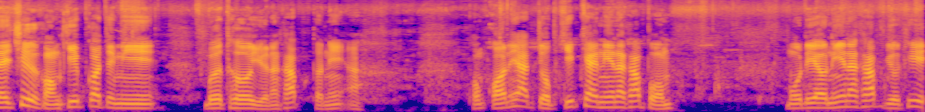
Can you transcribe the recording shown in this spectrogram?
ในชื่อของคลิปก็จะมีเบอร์โทรอยู่นะครับตอนนี้อะผมขออนุญาตจบคลิปแค่นี้นะครับ ผมโมเดลนี้นะครับอยู่ที่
